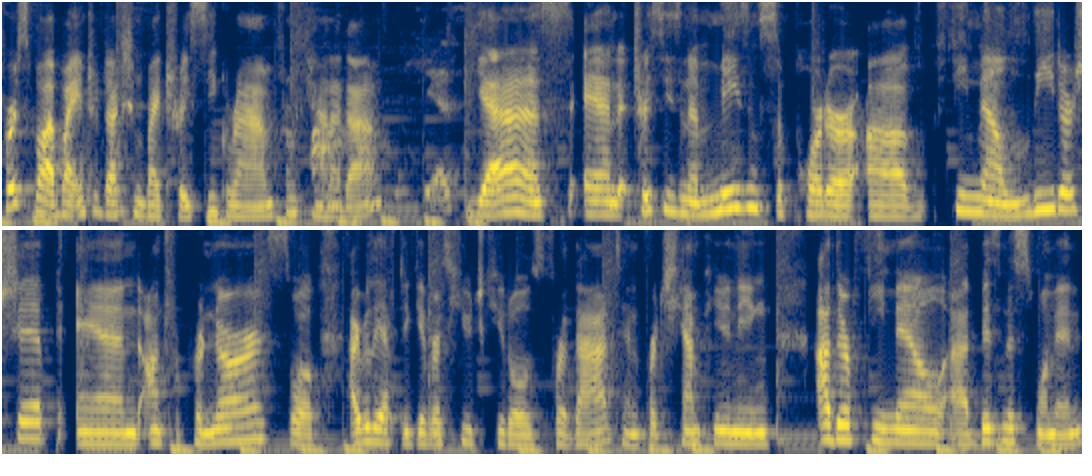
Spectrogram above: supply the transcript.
First of all, by introduction by Tracy Graham from ah. Canada. Oh, yes. Yes. And Tracy is an amazing supporter of female leadership and entrepreneurs. So I really have to give her huge kudos for that and for championing other female uh, businesswomen.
